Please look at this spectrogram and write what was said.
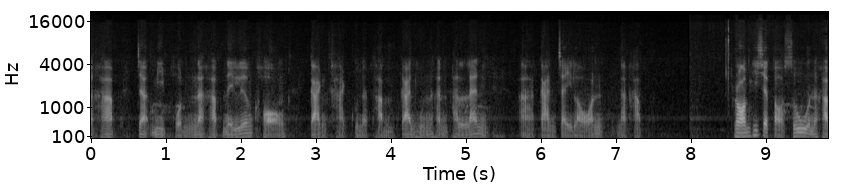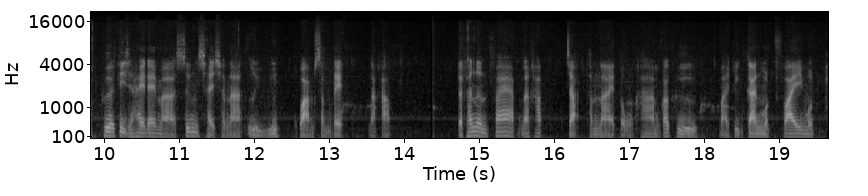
นะครับ จะมีผลนะครับในเรื่องของการขาดคุณธรรม การหุนหันพลันแล่นการใจร้อนนะครับ พร้อมที่จะต่อสู้นะครับ เพื่อที่จะให้ได้มาซึ่งชัยชนะหรือความสำเร็จนะครับ แต่ถ้าเนินแฟบนะครับจะทำนายตรงข้ามก็คือ หมายถึงการหมดไฟหมดพ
